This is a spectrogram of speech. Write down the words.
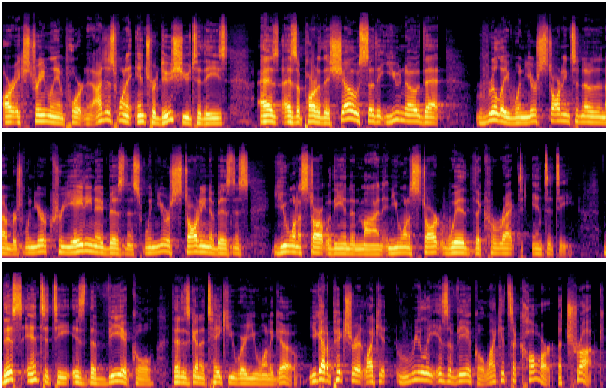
are extremely important. I just want to introduce you to these as, as a part of this show so that you know that really when you're starting to know the numbers, when you're creating a business, when you're starting a business, you want to start with the end in mind and you want to start with the correct entity. This entity is the vehicle that is going to take you where you want to go. You got to picture it like it really is a vehicle, like it's a car, a truck,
